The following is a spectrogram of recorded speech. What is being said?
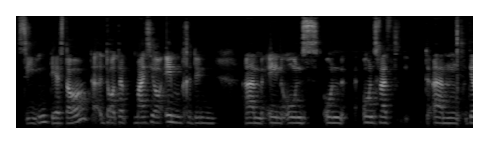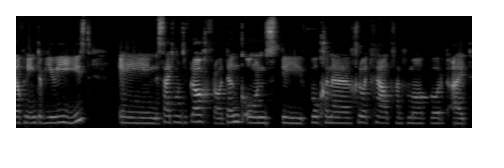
sien deesdae daar het my CRM gedoen um en ons on, ons was um deel van die interviewees en sy het ons die vraag gevra dink ons die volgende groot geld gaan gemaak word uit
